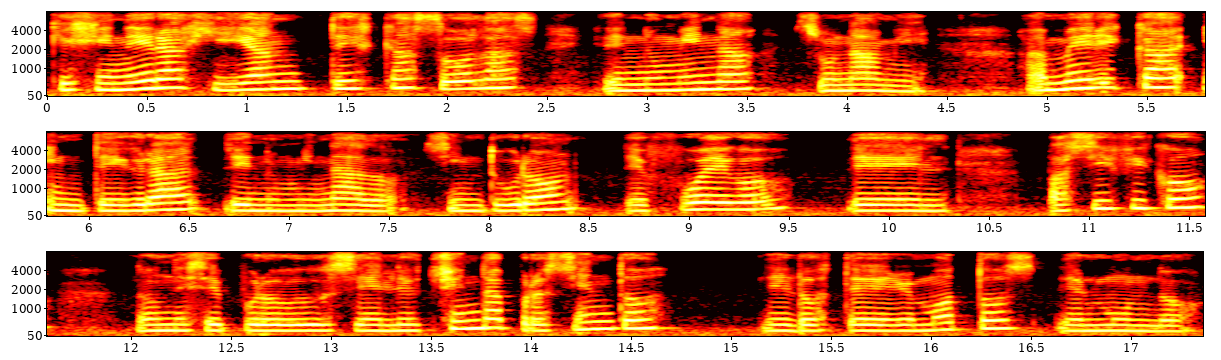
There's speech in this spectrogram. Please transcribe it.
que genera gigantescas olas, denomina tsunami. América integral denominado cinturón de fuego del Pacífico, donde se produce el 80% de los terremotos del mundo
